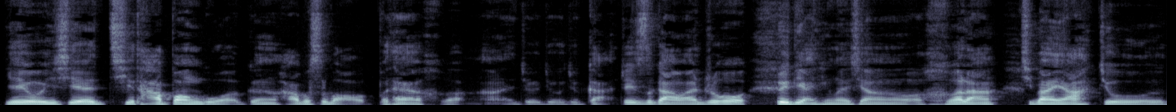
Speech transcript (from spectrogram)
也有一些其他邦国跟哈布斯堡不太合啊，就就就干。这次干完之后，最典型的像荷兰、西班牙就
